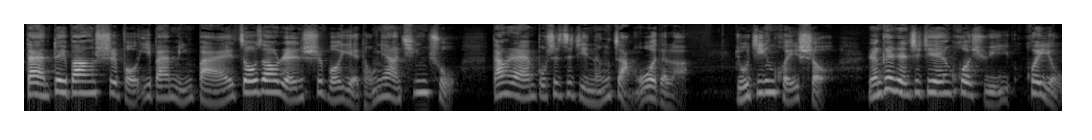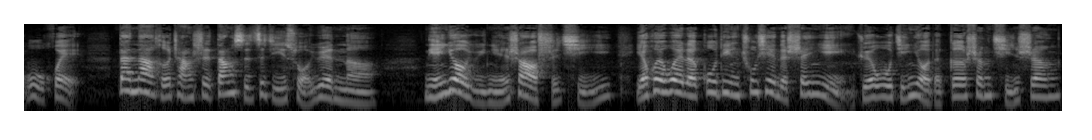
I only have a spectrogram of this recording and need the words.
但对方是否一般明白，周遭人是否也同样清楚，当然不是自己能掌握的了。如今回首，人跟人之间或许会有误会。但那何尝是当时自己所愿呢？年幼与年少时期，也会为了固定出现的身影、绝无仅有的歌声、琴声、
